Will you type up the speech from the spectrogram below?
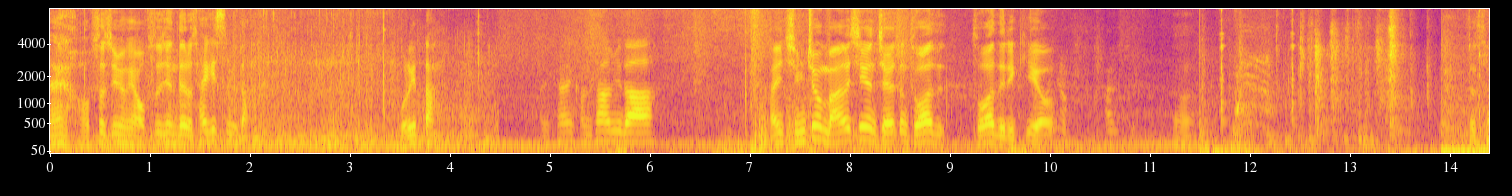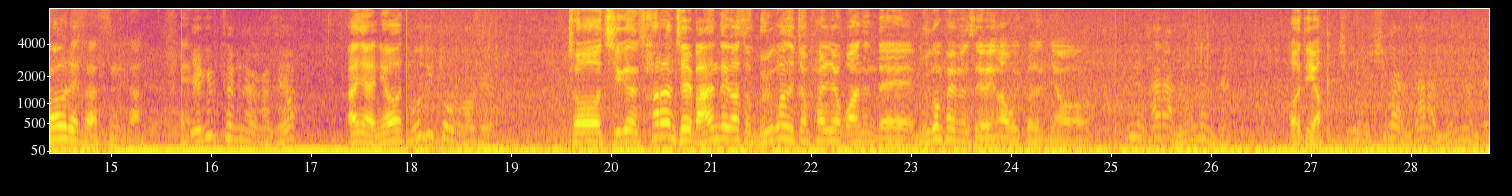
에휴 없어지면 그냥 없어지는 대로 살겠습니다 모르겠다 네, 사장님 감사합니다 아니 짐 좀 많으시면 제가 좀 도와 도와드릴게요. 어. 저 서울에서 왔습니다. 여객 터미널 가세요? 아니 아니요. 어디 쪽으로 가세요? 저 지금 사람 제일 많은 데 가서 물건을 좀 팔려고 하는데 물건 팔면서 여행하고 있거든요. 여기는 사람이 없는데 어디요? 지금 이 시간에 사람이 없는데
